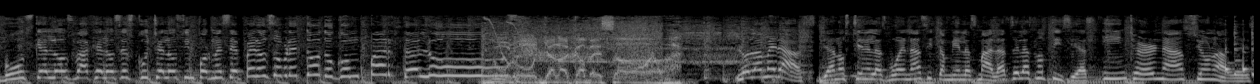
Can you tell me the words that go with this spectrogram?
Búsquelos, bájelos, escúchelos, infórmese, pero sobre todo compártalo. Duro y a la Cabeza. Lola Meraz ya nos tiene las buenas y también las malas de las noticias internacionales.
